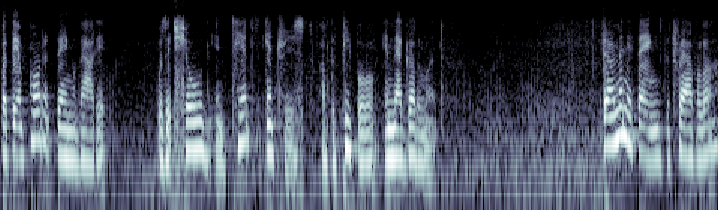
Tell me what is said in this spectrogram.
But the important thing about it was it showed the intense interest of the people in their government. There are many things the traveler,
